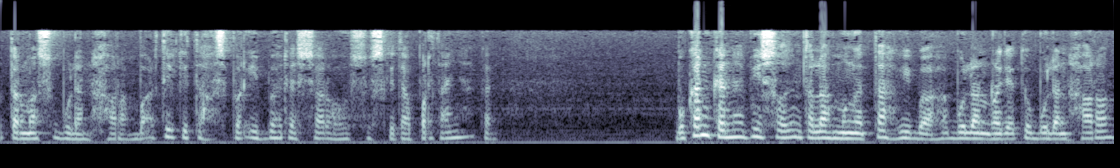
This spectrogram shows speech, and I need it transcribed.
termasuk bulan haram. Berarti kita harus beribadah secara khusus. Kita pertanyakan. Bukankah Nabi SAW telah mengetahui bahwa bulan Rajab itu bulan haram?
